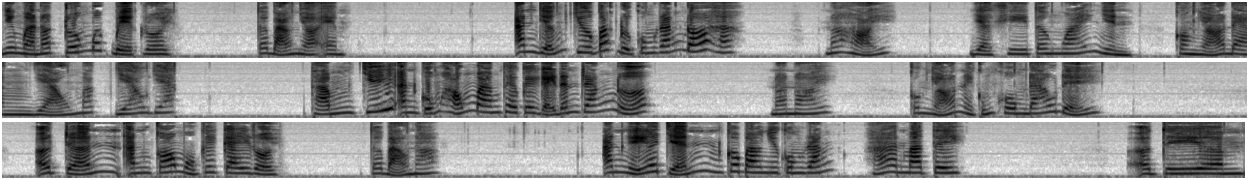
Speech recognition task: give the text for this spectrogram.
Nhưng mà nó trốn mất biệt rồi. Tớ bảo nhỏ em. Anh vẫn chưa bắt được con rắn đó hả? Nó hỏi. Và khi tớ ngoái nhìn, con nhỏ đang dạo mắt giáo giác. Thậm chí anh cũng không mang theo cây gậy đánh rắn nữa. Nó nói, con nhỏ này cũng khôn đáo để. Ở trển anh có một cái cây rồi. Tớ bảo nó. Anh nghĩ ở trển có bao nhiêu con rắn, hả anh Mati? Ờ thì um,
